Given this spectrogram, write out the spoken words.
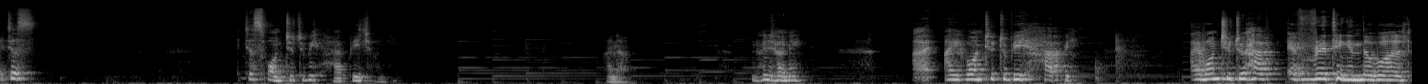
I just. I just want you to be happy, Johnny. I know. No, Johnny. I, I want you to be happy. I want you to have everything in the world.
